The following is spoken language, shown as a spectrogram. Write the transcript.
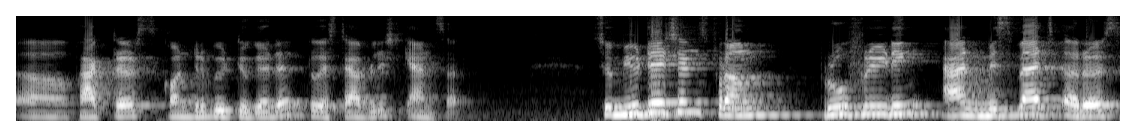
uh, factors contribute together to establish cancer. So mutations from proofreading and mismatch errors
